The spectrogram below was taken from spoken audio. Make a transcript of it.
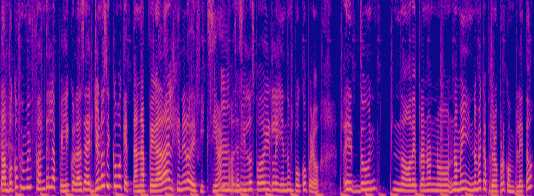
tampoco fui muy fan de la película. O sea, yo no soy como que tan apegada al género de ficción. O sea, sí los puedo ir leyendo un poco, pero eh, Dune, no, de plano no, no, me, no me capturó por completo.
